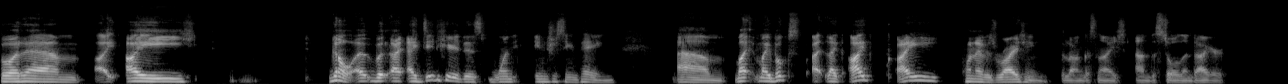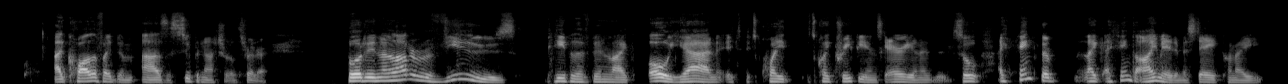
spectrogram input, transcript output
But um, I I no, uh, but I, I did hear this one interesting thing. Um, my my books, like I I when I was writing The Longest Night and The Stolen Dagger, I qualified them as a supernatural thriller. But in a lot of reviews, people have been like, "Oh yeah," and it, it's quite it's quite creepy and scary, and so I think they're like I think I made a mistake when I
